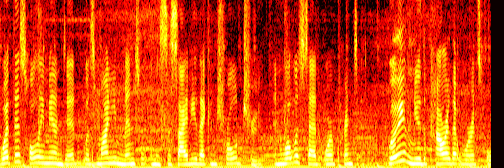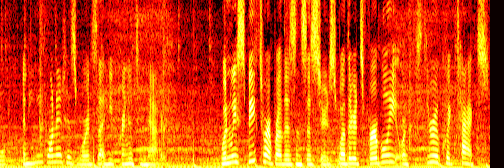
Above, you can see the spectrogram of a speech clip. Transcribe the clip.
What this holy man did was monumental in a society that controlled truth in what was said or printed. William knew the power that words hold, and he wanted his words that he printed to matter. When we speak to our brothers and sisters, whether it's verbally or through a quick text,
